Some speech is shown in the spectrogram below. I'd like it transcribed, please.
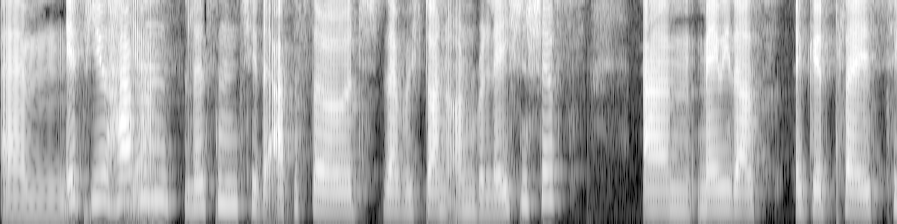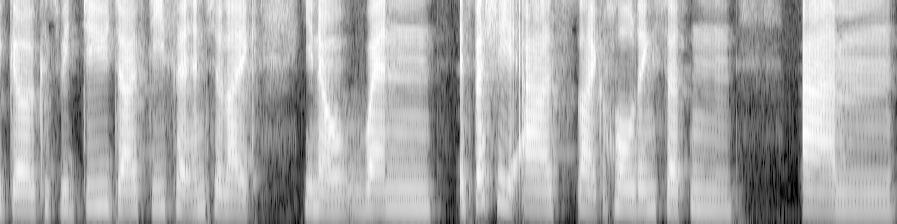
Um, if you haven't listened to the episode that we've done on relationships um maybe that's a good place to go because we do dive deeper into like you know when especially as like holding certain um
